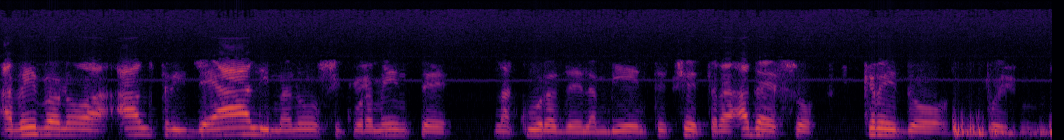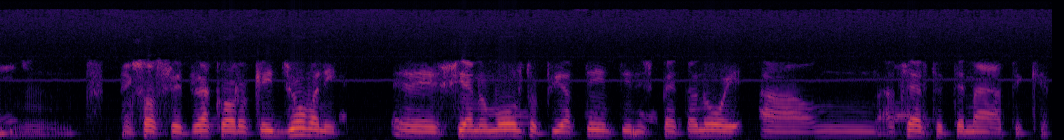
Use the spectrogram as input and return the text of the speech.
avevano altri ideali, ma non sicuramente la cura dell'ambiente, eccetera. Adesso credo, poi mm, non so se siete d'accordo, che i giovani eh, siano molto più attenti rispetto a noi a, un- a certe tematiche.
